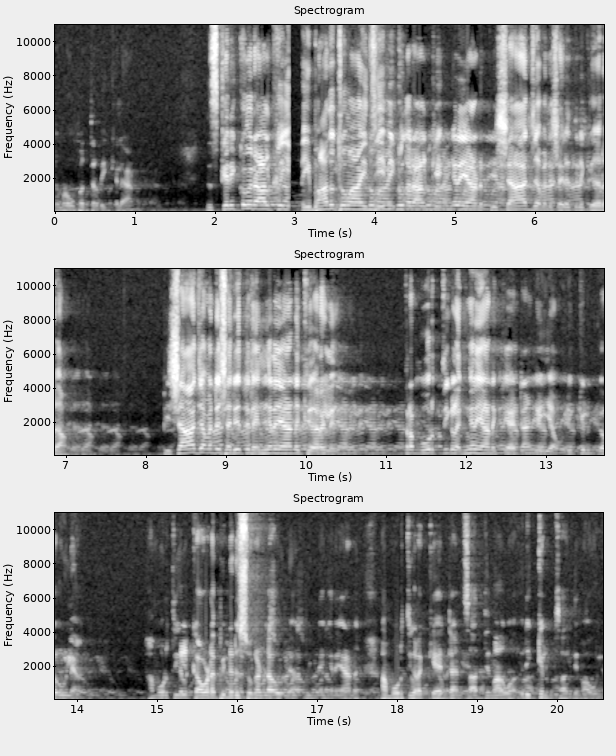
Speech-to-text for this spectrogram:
നമ്മളെ ഉപദ്രവിക്കലാണ്. നിസ്കരിക്കുന്ന ഒരാൾക്ക് ഇബാദത്തുമായി ജീവിക്കുന്ന ഒരാൾക്ക് എങ്ങനെയാണ് പിശാജ് അവന്റെ ശരീരത്തിൽ കയറുക പിശാജ് അവന്റെ ശരീരത്തിൽ എങ്ങനെയാണ് കയറൽ ഇത്ര മൂർത്തികൾ എങ്ങനെയാണ് കേറ്റാൻ കഴിയുക? ഒരിക്കലും കയറൂല ആ മൂർത്തികൾക്ക് അവിടെ പിന്നെ ഒരു സുഖം ഉണ്ടാവില്ല പിന്നെ എങ്ങനെയാണ് ആ മൂർത്തികളെ കയറ്റാൻ സാധ്യമാവുക? ഒരിക്കലും സാധ്യമാവൂല.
